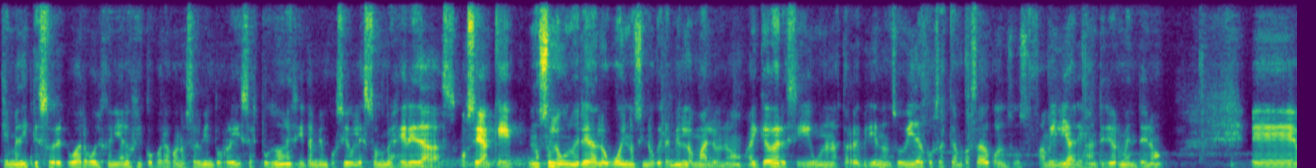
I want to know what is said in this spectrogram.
que medites sobre tu árbol genealógico para conocer bien tus raíces, tus dones y también posibles sombras heredadas. O sea que no solo uno hereda lo bueno, sino que también lo malo, ¿no? Hay que ver si uno no está repitiendo en su vida cosas que han pasado con sus familiares anteriormente, ¿no? Eh,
